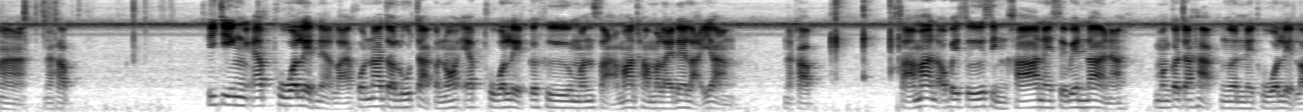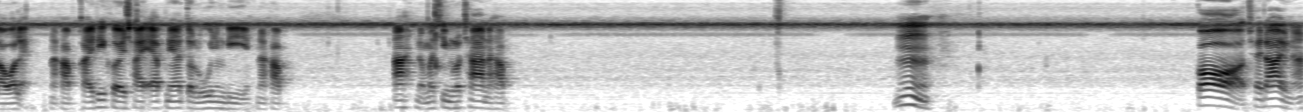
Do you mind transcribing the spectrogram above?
มานะครับ ที่จริงแอป TrueWallet เนี่ยหลายคนน่าจะรู้จักกันเนาะแอป TrueWallet ก็คือมันสามารถทำอะไรได้หลายอย่างนะครับ สามารถเอาไปซื้อสินค้าในเซเว่นได้นะมันก็จะหักเงินใน TrueWallet เราแหละนะครับ ใครที่เคยใช้แอปเนี้ยจะรู้อย่างดีนะครับอะเดี๋ยวมาชิมรสชาตินะครับ อืม ก็ใช้ได้นะ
